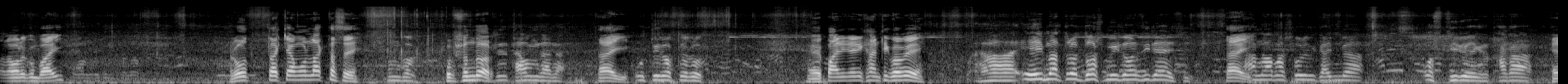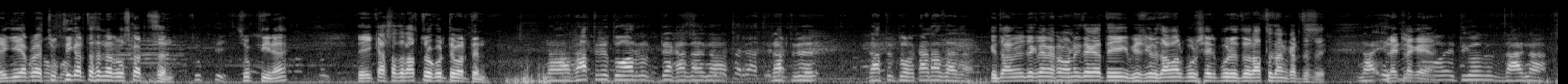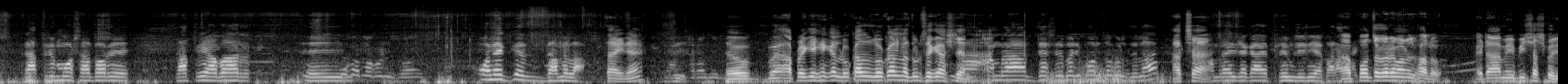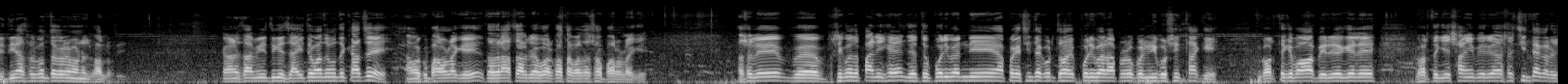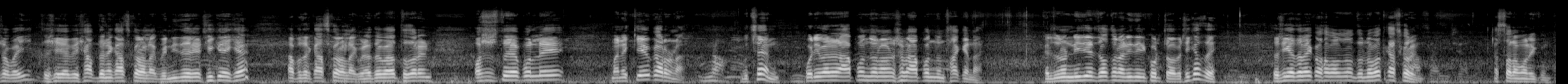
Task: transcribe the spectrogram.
সালাম আলাইকুম ভাই। রোদটা কেমন লাগতেছে? সুন্দর। খুব সুন্দর। থাউন জানা তাই? অতিরিক্ত রোদ। পানি টানি খান ঠিকভাবে? হ্যাঁ এই মাত্র দশ মিনিট আমার জিরে আছি। তাই? আমি আবার শরীর গাইমা অস্থির হয়ে গেছে থাকা এটা কি আপনারা চুক্তি কাটতেছেন না রোজ কাটতেছেন? চুক্তি। চুক্তি না? এই কাজটা তো রাত্রেও করতে পারতেন। না রাত্রে তো আর দেখা যায় না। রাত্রে রাত্রে তো কাটা যায় না। কিন্তু আমি দেখলাম এখন অনেক জায়গাতে বিশেষ করে জামালপুর শেরপুরে তো রাত্রে ধান কাটতেছে না লাইট লাগায়া? এদিকে যায় না। রাত্রে মশা ধরে রাত্রে আবার এই অনেক ঝামেলা। তাই না? তো আপনার কি এখানকার লোকাল লোকাল না দূর থেকে আসছেন? আমরা দেশের বাড়ি পঞ্চগড় জেলা। আচ্ছা। আমরা এই জায়গায় ফ্যামিলি নিয়ে ভাড়া পঞ্চগড়ের মানুষ ভালো এটা আমি বিশ্বাস করি দিনাজপুর পঞ্চগড়ের মানুষ ভালো। কারণ আমি এদিকে যাই তো মাঝে মধ্যে কাজে আমার খুব ভালো লাগে তাদের আচার ব্যবহার কথাবার্তা সব ভালো লাগে। আসলে ঠিকমতো পানি খায় যেহেতু পরিবার নিয়ে আপনাকে চিন্তা করতে হয় পরিবার আপনার উপর নির্ভরশীল থাকে। ঘর থেকে বাবা বেরিয়ে গেলে ঘর থেকে স্বামী বেরিয়ে আসলে চিন্তা করে সবাই। তো সেইভাবে সাবধানে কাজ করা লাগবে। নিজেদের ঠিক রেখে আপনাদের কাজ করা লাগবে। না তবে তো ধরেন অসুস্থ হয়ে পড়লে মানে কেউ কারও না। না। বুঝছেন? পরিবারের আপনজন অনেক সময় আপনজন থাকে না। এর জন্য নিজের যত্ন নিজেরই করতে হবে ঠিক আছে? তো ঠিক আছে ভাই কথা বলার জন্য ধন্যবাদ। কাজ করেন। আচ্ছা আসসালামু আলাইকুম।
